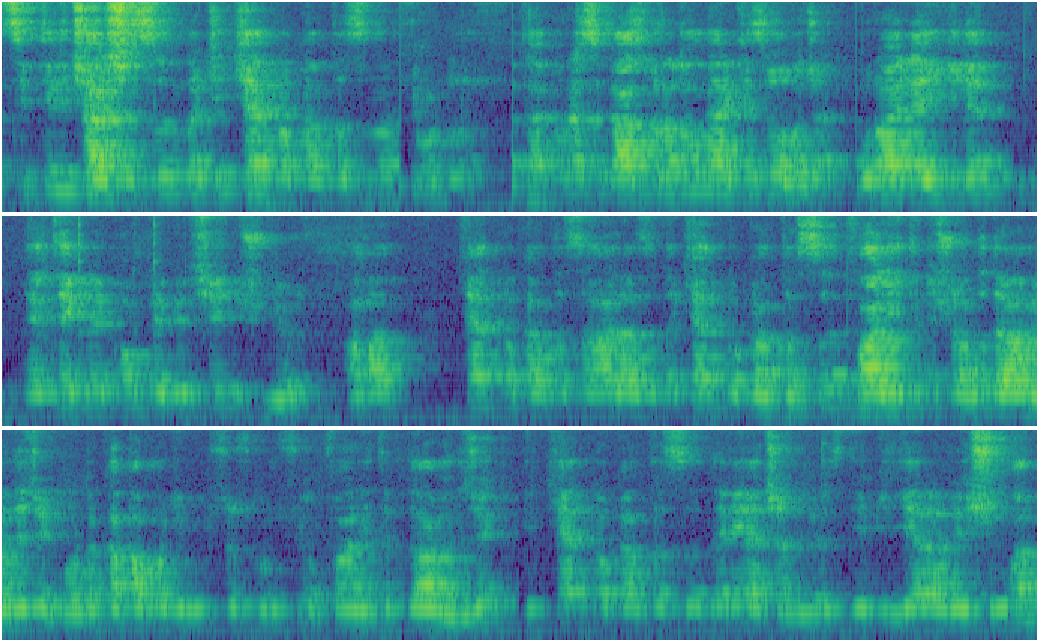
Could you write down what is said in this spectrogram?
Stili Çarşısı'ndaki kent lokantasını sordunuz. Tabii burası gastronom merkezi olacak. Burayla ilgili entegre komple bir şey düşünüyoruz. Ama kent lokantası halihazırda kent lokantası faaliyetine şu anda devam edecek. Orada kapanma gibi bir söz konusu yok. Faaliyetine devam edecek. Bir kent lokantası nereye açabiliriz diye bir yer arayışım var.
